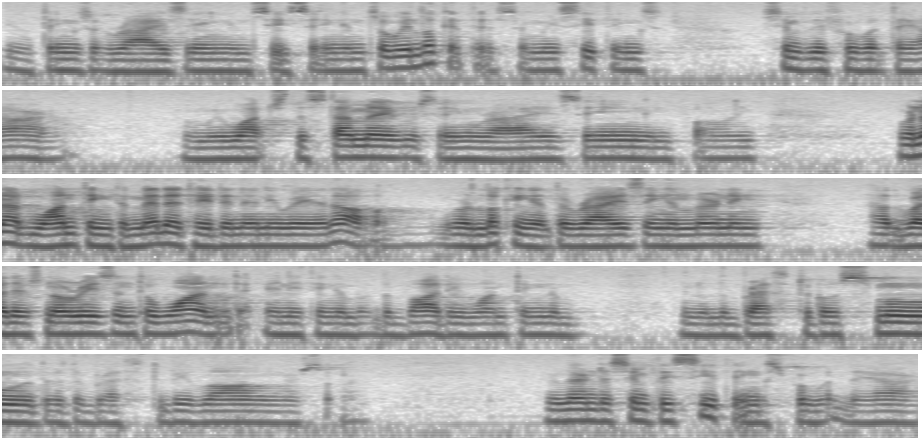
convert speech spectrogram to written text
you know, things arising and ceasing. And so we look at this and we see things simply for what they are. When we watch the stomach, we're saying rising and falling. We're not wanting to meditate in any way at all. We're looking at the rising and learning why there's no reason to want anything about the body, wanting the, you know, the breath to go smooth or the breath to be long or so on. We learn to simply see things for what they are.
